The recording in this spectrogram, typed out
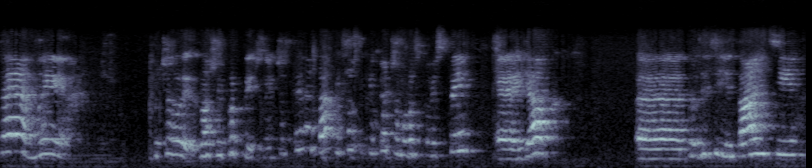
це ми почали з нашої практичної частини, так, і все ж таки хочемо розповісти, е, як е, традиційні танці,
